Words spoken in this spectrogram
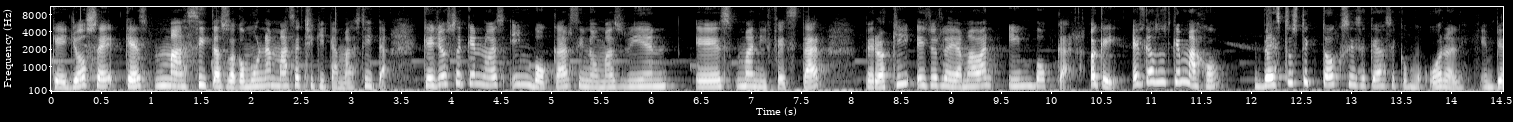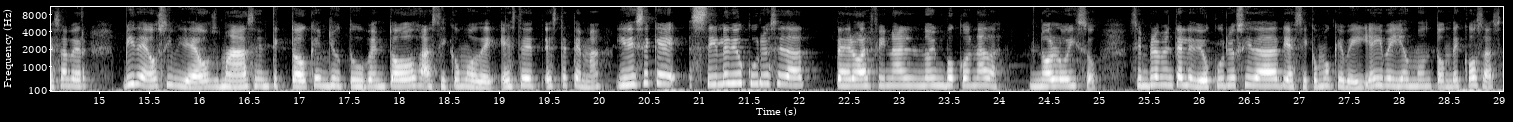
que yo sé que es masitas, o sea, como una masa chiquita, masita, que yo sé que no es invocar, sino más bien es manifestar, pero aquí ellos le llamaban invocar. Ok, el caso es que Majo ve estos TikToks y se queda así como, órale, empieza a ver videos y videos más en TikTok, en YouTube, en todos, así como de este, este tema, y dice que sí le dio curiosidad, pero al final no invocó nada no lo hizo. Simplemente le dio curiosidad y así como que veía y veía un montón de cosas.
